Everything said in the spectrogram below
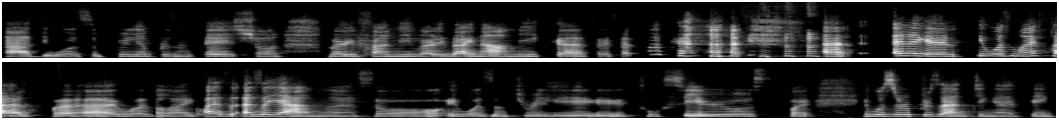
said it was a brilliant presentation very funny very dynamic. Uh, so i said okay. And, and again it was myself uh, i was like as, as i am so it wasn't really too serious but it was representing i think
